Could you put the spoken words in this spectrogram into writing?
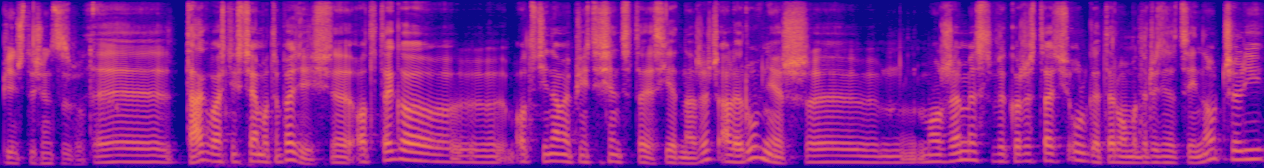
5000 zł. Yy, tak, właśnie chciałem o tym powiedzieć. Od tego odcinamy 5000, to jest jedna rzecz, ale również yy, możemy wykorzystać ulgę termomodernizacyjną, czyli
